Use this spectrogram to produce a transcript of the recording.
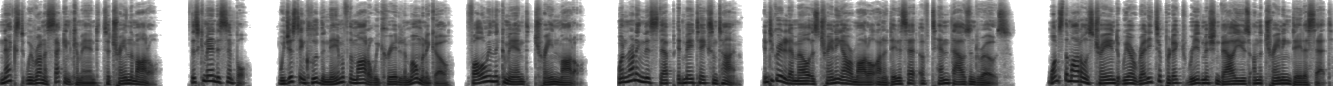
Next, we run a second command to train the model. This command is simple. We just include the name of the model we created a moment ago, following the command train model. When running this step, it may take some time. Integrated ML is training our model on a dataset of 10,000 rows. Once the model is trained, we are ready to predict readmission values on the training dataset.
